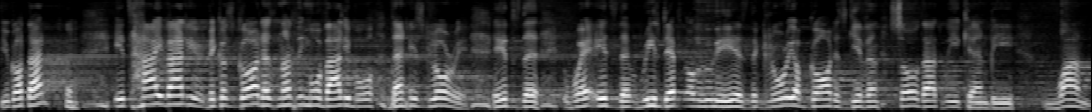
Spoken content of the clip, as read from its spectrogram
You got that? it's high value because God has nothing more valuable than His glory. It's the where it's the real depth of who He is. The glory of God is given so that we can be one.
